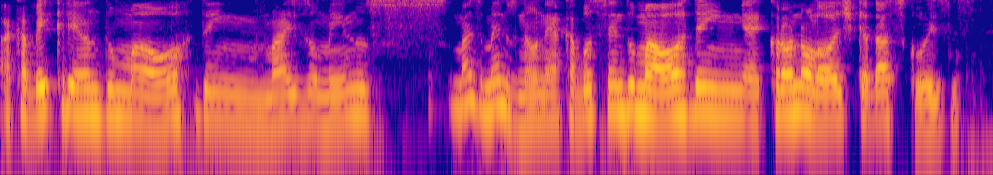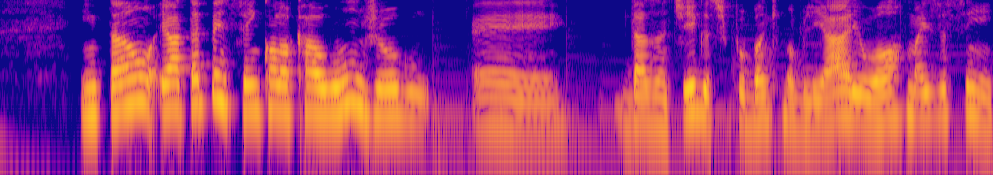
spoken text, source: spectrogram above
acabei criando uma ordem mais ou menos, mais ou menos não, né? Acabou sendo uma ordem é, cronológica das coisas. Então eu até pensei em colocar algum jogo é, das antigas, tipo Banco Imobiliário, War, mas assim,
